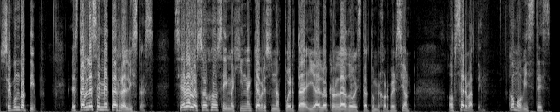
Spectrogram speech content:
Segundo tip. Establece metas realistas. Cierra los ojos e imagina que abres una puerta y al otro lado está tu mejor versión. Obsérvate. ¿Cómo vistes?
